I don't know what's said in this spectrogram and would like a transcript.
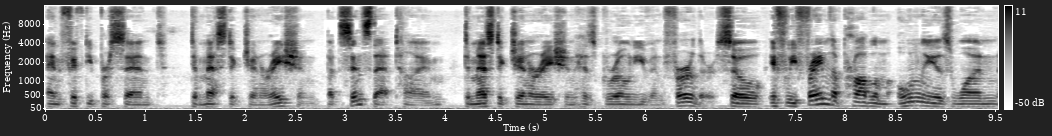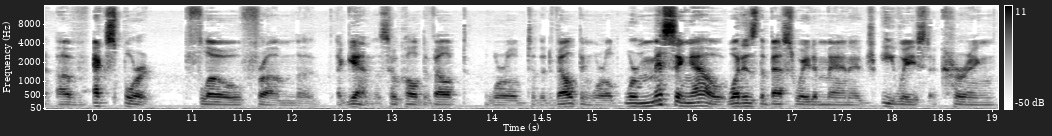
and 50% domestic generation. But since that time, domestic generation has grown even further. So if we frame the problem only as one of export flow from the again the so-called developed world to the developing world we're missing out what is the best way to manage e-waste occurring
